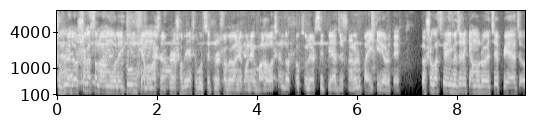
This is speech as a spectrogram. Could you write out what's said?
সুপ্রিয় দর্শক, আসসালামু আলাইকুম। কেমন আছেন আপনারা সবাই? আশা করছি আপনারা সবাই অনেক অনেক ভালো আছেন। দর্শক, চলে আসছি পেঁয়াজ রসুন আলুর পাইকারি আড়তে দর্শক, আজকের এই বাজারে কেমন রয়েছে? পেঁয়াজ ও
